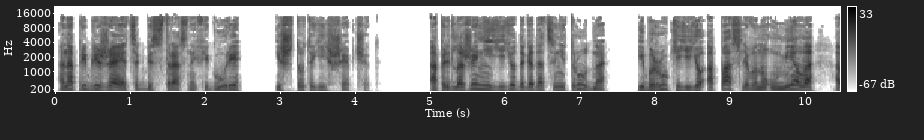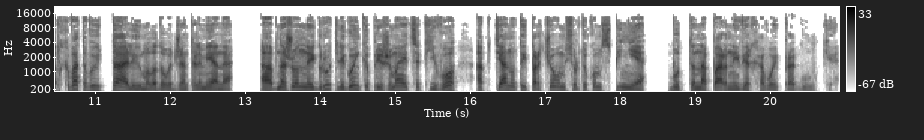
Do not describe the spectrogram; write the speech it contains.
она приближается к бесстрастной фигуре и что-то ей шепчет. О предложении ее догадаться нетрудно, ибо руки ее опасливо, но умело обхватывают талию молодого джентльмена, а обнаженная грудь легонько прижимается к его обтянутой парчевым сюртуком спине, будто на парной верховой прогулке.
